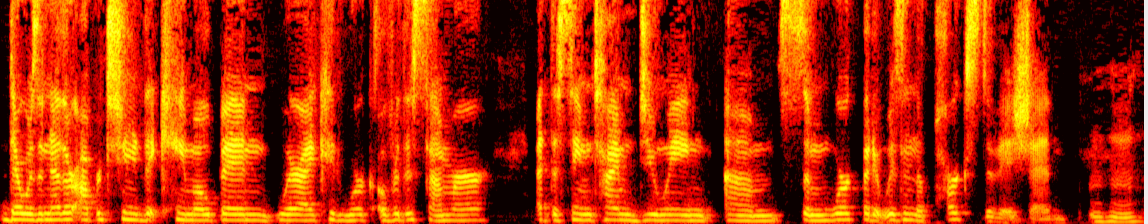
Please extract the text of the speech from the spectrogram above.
there was another opportunity that came open where I could work over the summer at the same time doing um, some work, but it was in the parks division. Mm-hmm.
